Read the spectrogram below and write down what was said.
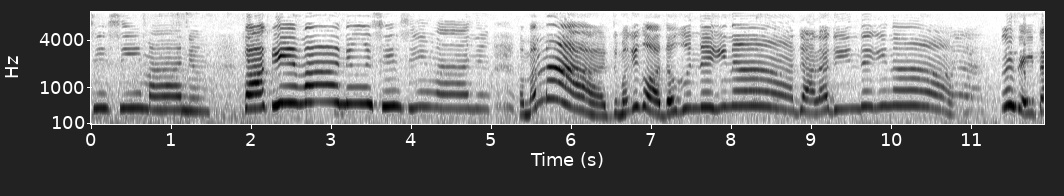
সিসি মানু, পাখি মানু মানু। মামা তোমাকে কতক্ষণ দেখি না জ্বালা দিন দেখি না। এইটা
